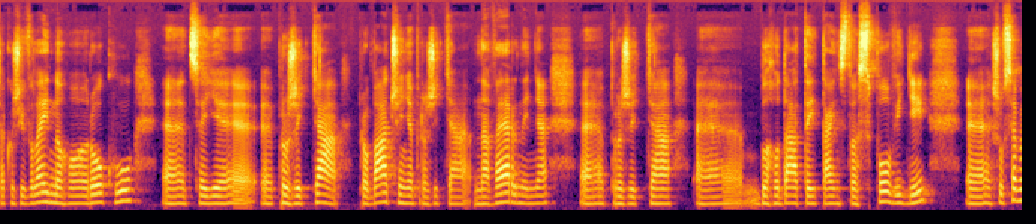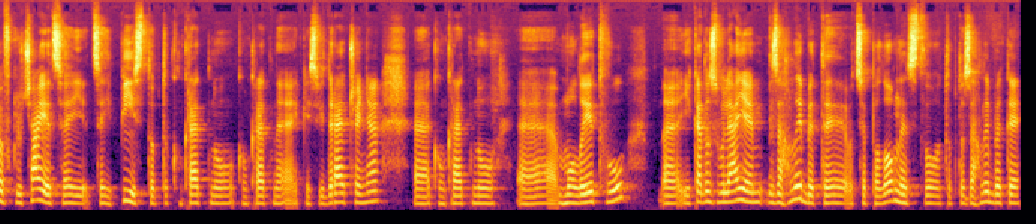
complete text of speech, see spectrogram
також ювілейного року е, це є е, про життя пробачення, про життя навернення, про життя благодати і таїнства сповіді, що в себе включає цей, цей піст, тобто конкретну, конкретне якесь відречення, конкретну молитву. Е, Яка дозволяє заглибити оце паломництво, тобто заглибити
